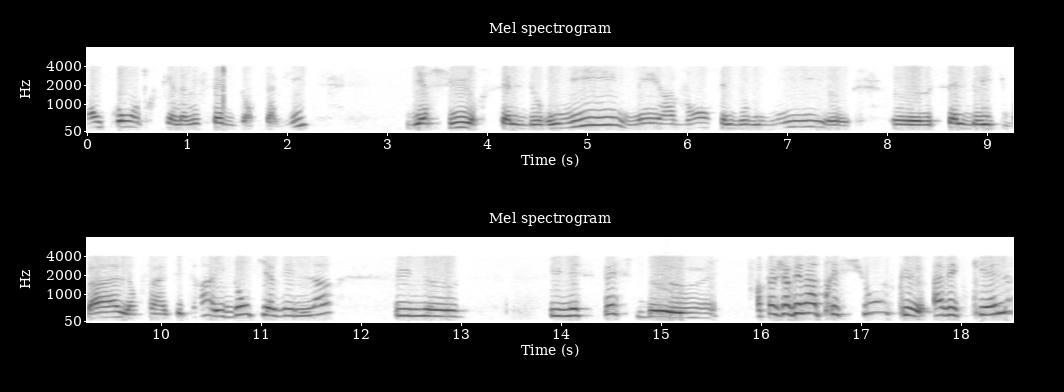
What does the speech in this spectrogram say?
rencontres qu'elle avait faites dans sa vie. Bien sûr, celle de Rumi, mais avant celle de Rumi, euh, euh, celle de Iqbal, enfin, etc. Et donc, il y avait là une, une espèce de... Enfin, j'avais l'impression qu'avec elle,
